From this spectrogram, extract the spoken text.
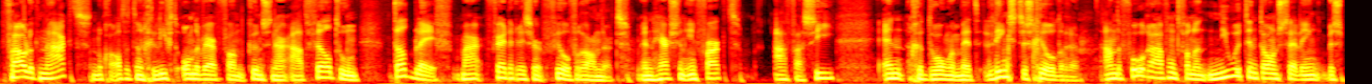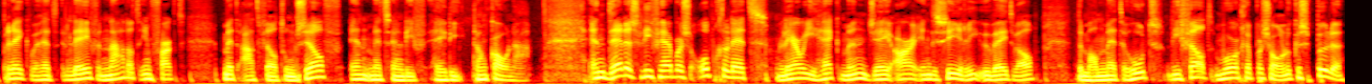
Vrouwelijk naakt, nog altijd een geliefd onderwerp van kunstenaar Aad Veldhoen. Dat bleef, maar verder is er veel veranderd. Een herseninfarct, afasie en gedwongen met links te schilderen. Aan de vooravond van een nieuwe tentoonstelling bespreken we het leven na dat infarct met Aad Veldhoen zelf en met zijn lief Hedy Dancona. En Dallas-liefhebbers opgelet. Larry Hackman, JR in de serie, u weet wel, de man met de hoed, die velt morgen persoonlijke spullen.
